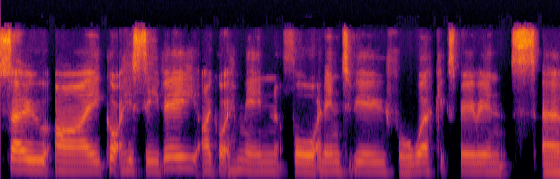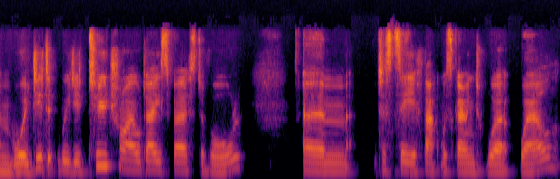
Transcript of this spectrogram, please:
so I got his CV. I got him in for an interview for work experience. Um, we did we did two trial days first of all um, to see if that was going to work well.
